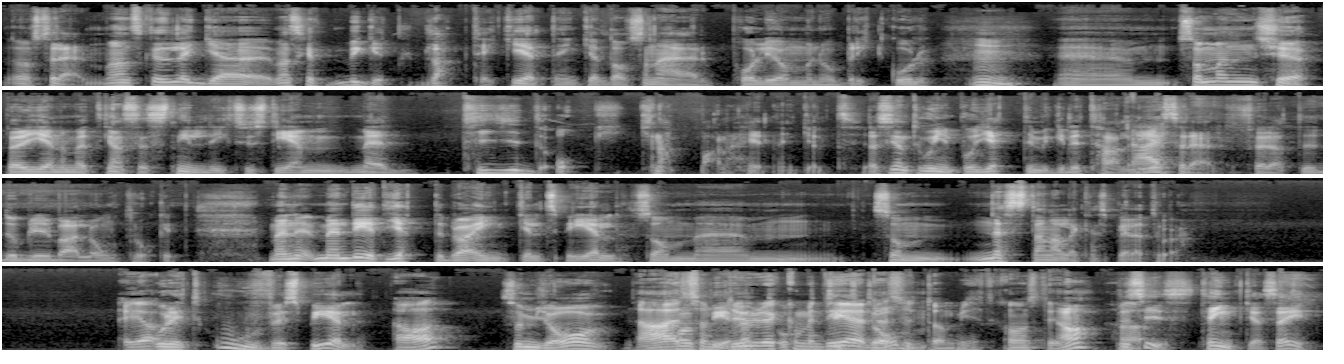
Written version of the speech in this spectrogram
Och sådär. Man, ska lägga, man ska bygga ett lapptäcke helt enkelt av sådana här polyomino-brickor. Mm. Eh, som man köper genom ett ganska snillrikt system med tid och knappar helt enkelt. Jag ska inte gå in på jättemycket detaljer Nej. sådär, för att då blir det bara långtråkigt. Men, men det är ett jättebra enkelt spel som, ehm, som nästan alla kan spela tror jag. Ja, Och det är ett OV-spel ja. som jag ja har som spelat du och rekommenderar dessutom. Jättekonstigt. Ja, precis. Tänka sig.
